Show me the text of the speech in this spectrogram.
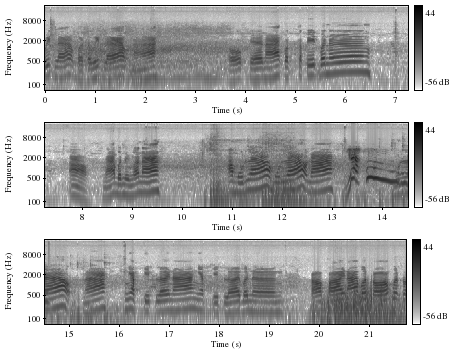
วิตช์แล้ว เปิดสวิตช์แล้วนะ โอเคนะ กดสปีดเบอร์หนึ่งอ้าวนะเบอร์หนึ่งแล้วนะ อ้าวหมุนแล้วหมุนแล้วนะ Yahoo! หมุนแล้วนะ เงียบจิบเลยนะ เงียบจิบเลยเบอร์หนึ่งต่อไปนะ เบอร์สองเบอร์ส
